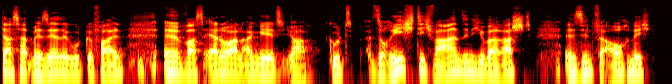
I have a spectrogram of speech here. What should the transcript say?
Das hat mir sehr, sehr gut gefallen. Was Erdogan angeht, ja, gut, also richtig wahnsinnig überrascht äh, sind wir auch nicht.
